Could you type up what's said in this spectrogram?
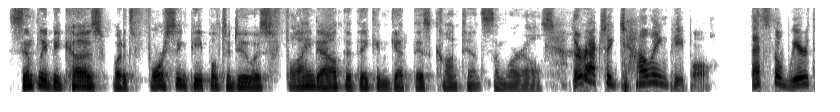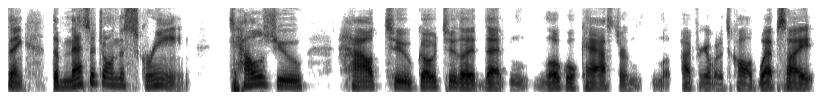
simply because what it's forcing people to do is find out that they can get this content somewhere else. They're actually telling people. That's the weird thing. The message on the screen tells you how to go to the that Locast or I forget what it's called website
